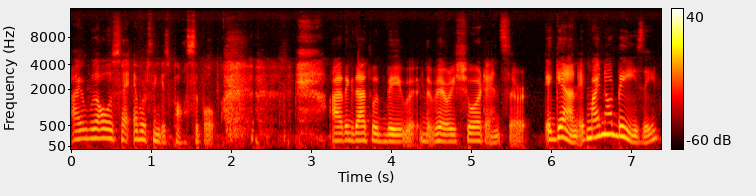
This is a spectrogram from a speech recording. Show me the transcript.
I would always say everything is possible. I think that would be the very short answer. Again, it might not be easy,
